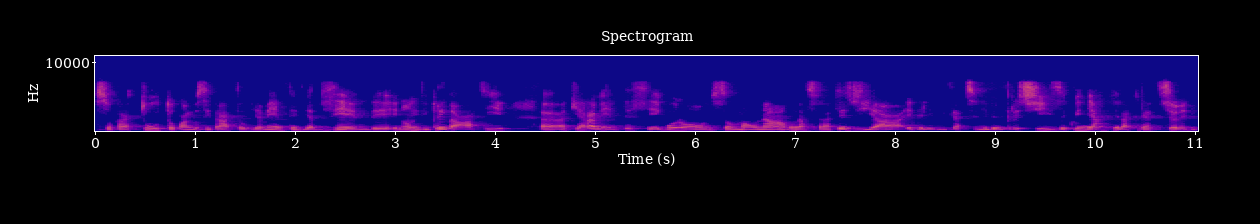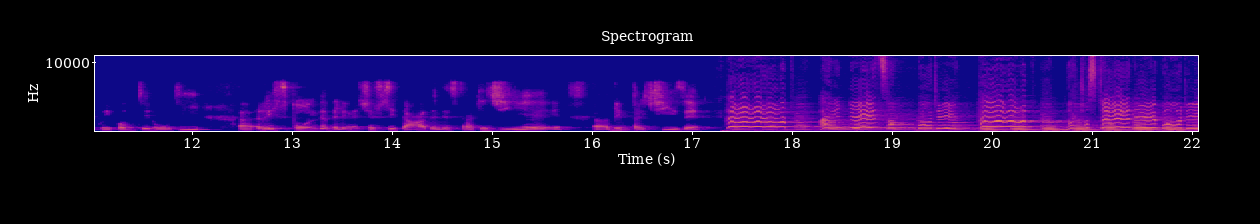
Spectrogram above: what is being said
soprattutto quando si tratta ovviamente di aziende e non di privati, eh, chiaramente seguono insomma, una, una, strategia e delle indicazioni ben precise, quindi anche la creazione di quei contenuti eh, risponde a delle necessità, delle strategie eh, ben precise. Help! I need somebody, help! Not just anybody,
